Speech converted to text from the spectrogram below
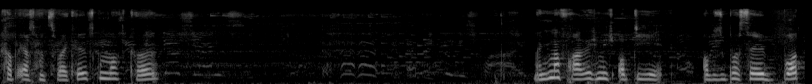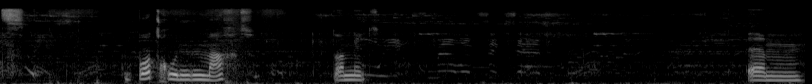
Ich habe erstmal zwei Kills gemacht, Karl. Manchmal frage ich mich, ob die, ob Supercell Bots, Botrunden macht, damit ähm,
